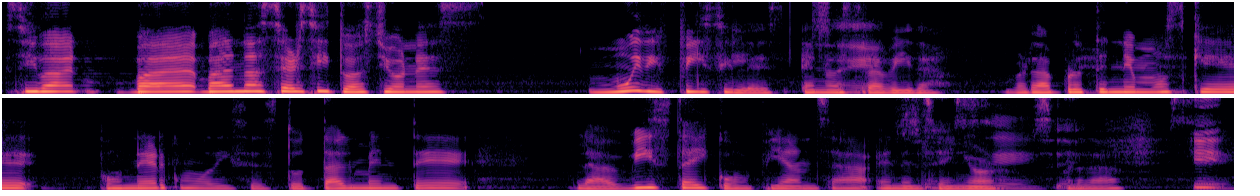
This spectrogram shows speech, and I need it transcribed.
sí va- va- van a ser situaciones muy difíciles en Sí. nuestra vida, ¿verdad? Pero tenemos que poner, como dices, totalmente la vista y confianza en el Sí, Señor, sí, sí. ¿verdad? Y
